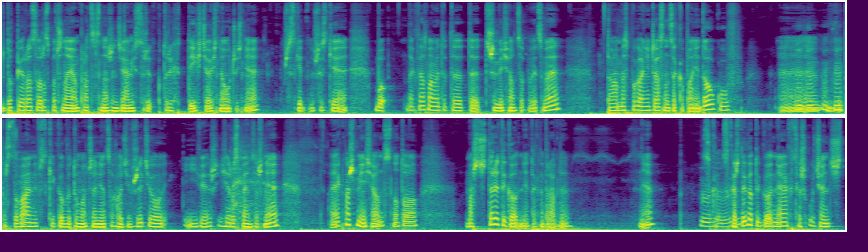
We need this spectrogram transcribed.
dopiero co rozpoczynają pracę z narzędziami, z których, których ty chciałeś nauczyć, nie? Wszystkie, wszystkie, bo jak teraz mamy te, te, te trzy miesiące powiedzmy, to mamy spokojnie czas na zakopanie dołków, mhm. wyprostowanie wszystkiego, wytłumaczenie o co chodzi w życiu i wiesz, i się rozpędzasz, nie? A jak masz miesiąc, no to masz 4 tygodnie tak naprawdę. Nie? Z, ka- z Mhm. każdego tygodnia chcesz uciąć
